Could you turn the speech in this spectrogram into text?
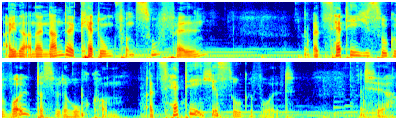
eine Aneinanderkettung von Zufällen? Als hätte ich es so gewollt, dass wir da hochkommen. Als hätte ich es so gewollt. Tja.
